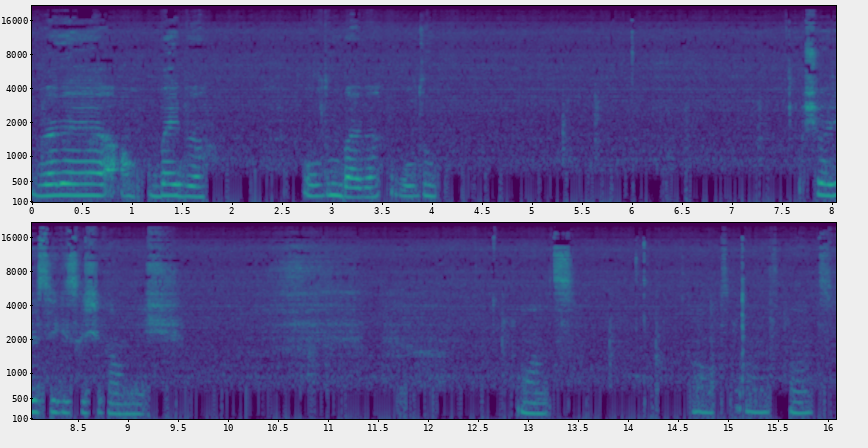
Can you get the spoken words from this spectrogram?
Ve de oh, baby. Oldum baby. Oldum. Şöyle 8 kişi kalmış. Evet. Evet, evet, evet.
